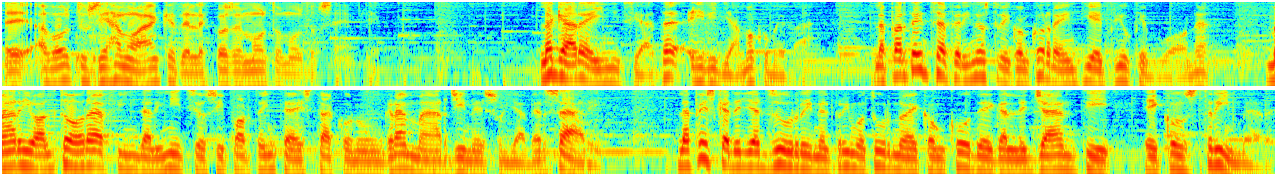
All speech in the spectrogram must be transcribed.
eh, a volte usiamo anche delle cose molto molto semplici. La gara è iniziata e vediamo come va. La partenza per i nostri concorrenti è più che buona. Mario Altora fin dall'inizio si porta in testa con un gran margine sugli avversari. La pesca degli azzurri nel primo turno è con code galleggianti e con streamer.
